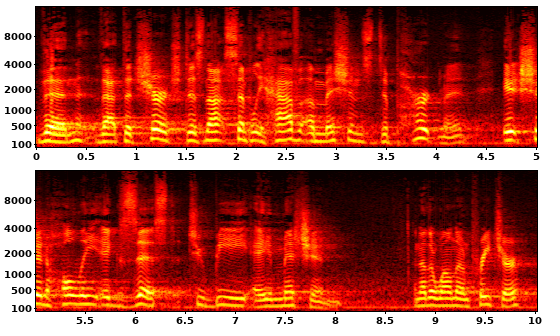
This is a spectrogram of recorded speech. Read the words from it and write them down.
then that the church does not simply have a missions department, it should wholly exist to be a mission another well known preacher,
